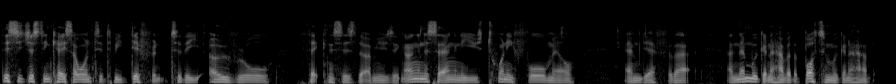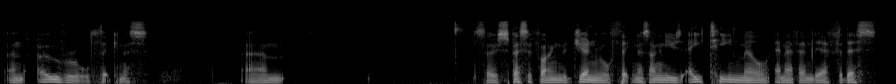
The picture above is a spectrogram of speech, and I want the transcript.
this is just in case I want it to be different to the overall thicknesses that I'm using. I'm going to say I'm going to use 24 mil MDF for that. And then we're going to have at the bottom, we're going to have an overall thickness. Um, so specifying the general thickness, I'm going to use 18 mil MF MDF for this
